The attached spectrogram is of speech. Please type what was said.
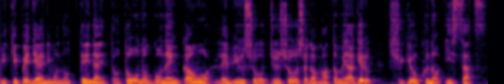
ウィキペディアにも載っていない怒涛の5年間をレビュー賞受賞者がまとめ上げる珠玉の一冊、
